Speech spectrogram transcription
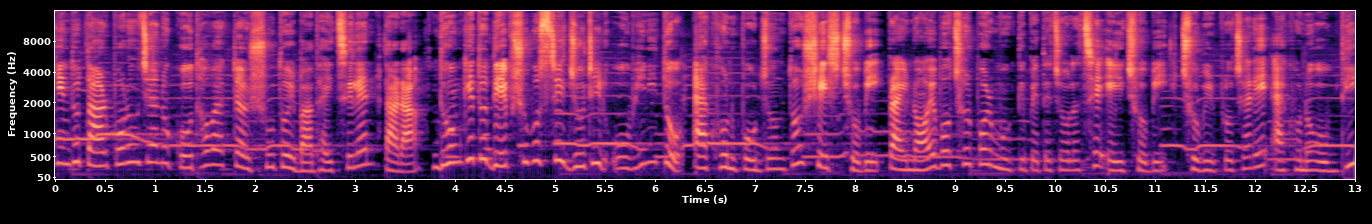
কিন্তু তারপরেও যেন কোথাও একটা সুতোয় বাধাই ছিলেন তারা। ধূমকেতু দেব শুভশ্রী জুটির অভিনীত এখন পর্যন্ত শেষ ছবি। প্রায় নয় বছর পর মুক্তি পেতে চলেছে এই ছবি। ছবির প্রচারে এখনও অবধি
